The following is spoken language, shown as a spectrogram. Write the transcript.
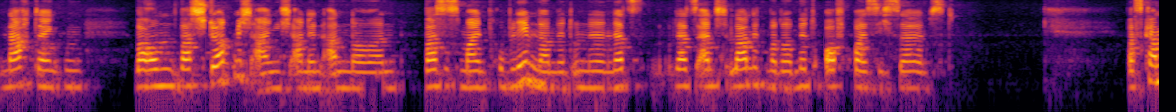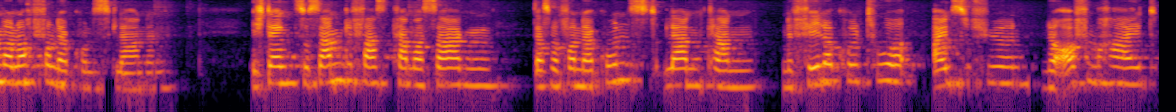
nachdenken, warum, was stört mich eigentlich an den anderen? Was ist mein Problem damit? Und letzt, letztendlich landet man damit oft bei sich selbst. Was kann man noch von der Kunst lernen? Ich denke, zusammengefasst kann man sagen, dass man von der Kunst lernen kann, eine Fehlerkultur einzuführen, eine Offenheit,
